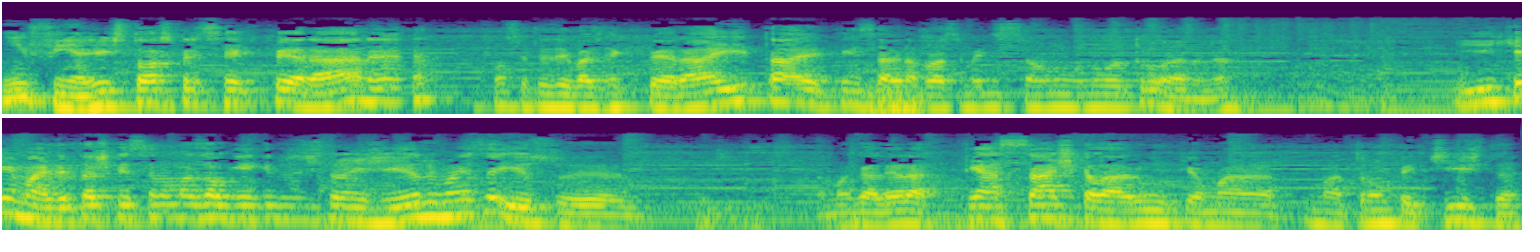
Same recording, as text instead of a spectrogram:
Enfim, a gente torce para ele se recuperar, né? Com certeza ele vai se recuperar e tá, quem sabe, na próxima edição no, no outro ano, né? E quem mais? Ele tá esquecendo mais alguém aqui dos estrangeiros, mas é isso. É uma galera. Tem a Sasha Laru, que é uma, uma trompetista,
